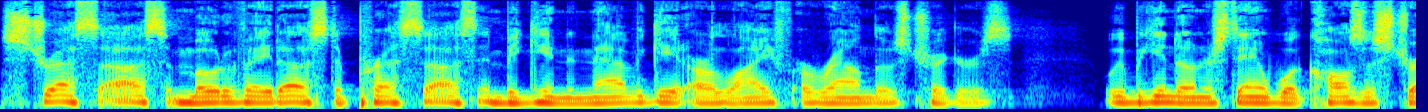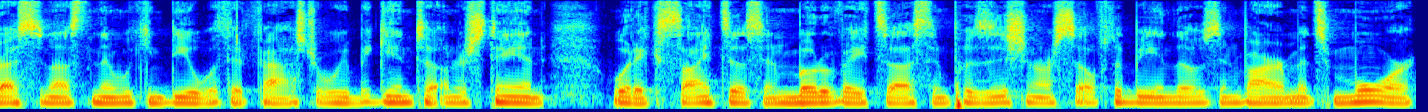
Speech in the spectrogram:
stress us, motivate us, depress us, and begin to navigate our life around those triggers. We begin to understand what causes stress in us, and then we can deal with it faster. We begin to understand what excites us and motivates us and position ourselves to be in those environments more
